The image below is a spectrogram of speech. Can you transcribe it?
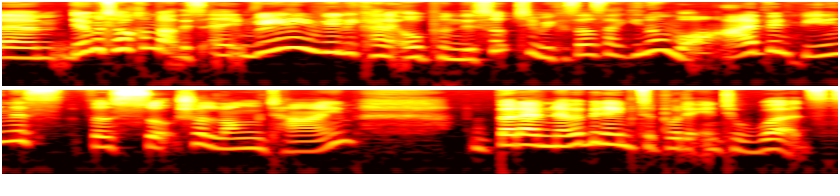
um, they were talking about this. And it really, really kind of opened this up to me because I was like, you know what? I've been feeling this for such a long time, but I've never been able to put it into words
